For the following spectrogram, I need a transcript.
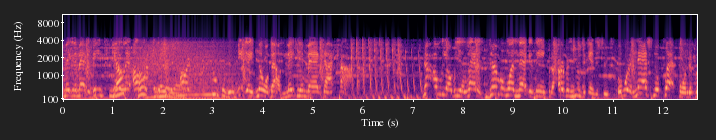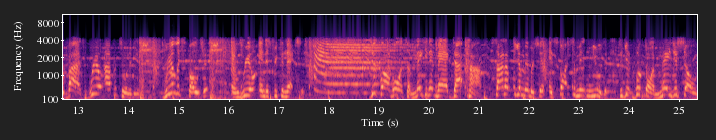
of Making It Magazine. To let all my independent artists, producers, and DJs know about MakingItMag.com. Not only are we Atlanta's number one magazine for the urban music industry, but we're a national platform that provides real opportunities, real exposure, and real industry connections. Just log on to makingitmag.com. Sign up for your membership and start submitting music to get booked on major shows,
